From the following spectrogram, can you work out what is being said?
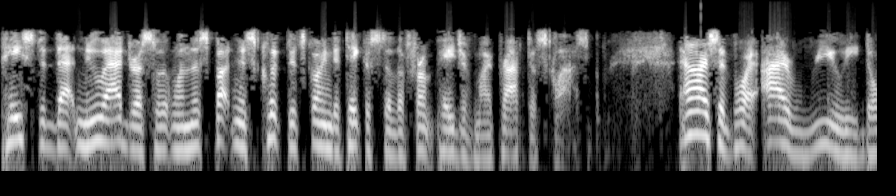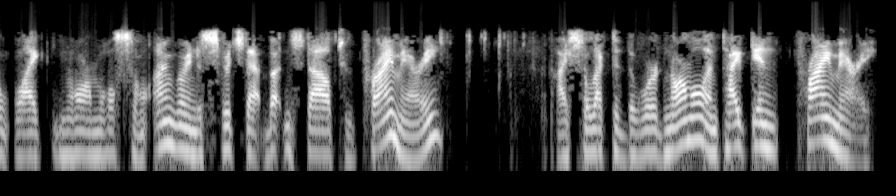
pasted that new address so that when this button is clicked, it's going to take us to the front page of my practice class. And I said, boy, I really don't like normal, so I'm going to switch that button style to primary. I selected the word normal and typed in primary.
